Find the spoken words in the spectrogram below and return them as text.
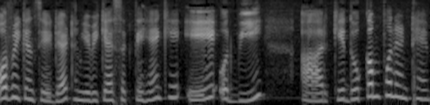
और वी कैन से डेट हम ये भी कह सकते हैं कि ए और बी आर के दो कंपोनेंट हैं।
